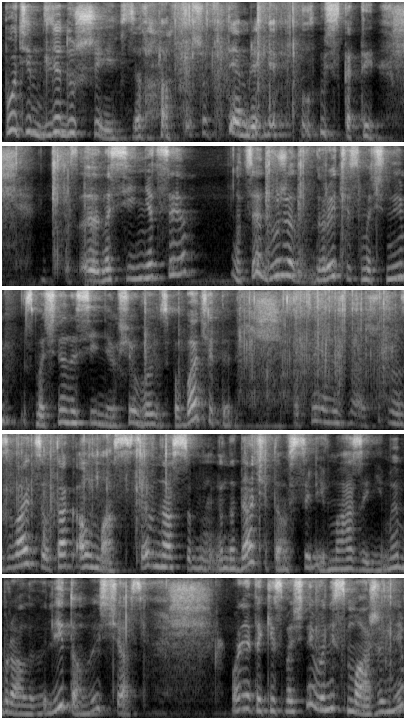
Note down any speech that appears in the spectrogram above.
Потім для душі взяла, щоб в темряві лускати Е, насіння це. Оце дуже, до речі, смачне, смачне насіння. Якщо ви побачите, оце я не знаю, що це називається отак алмаз. Це в нас на дачі, там в селі, в магазині. Ми брали літом весь час. Вони такі смачні, вони смажені.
